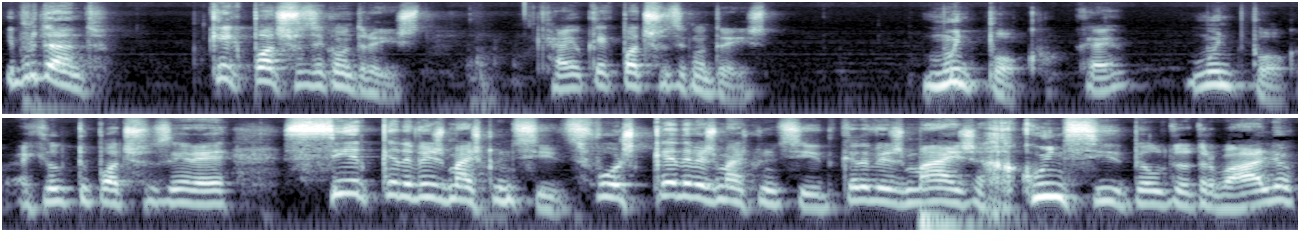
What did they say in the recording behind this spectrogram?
E portanto, o que é que podes fazer contra isto? Okay? O que é que podes fazer contra isto? Muito pouco, ok? Muito pouco. Aquilo que tu podes fazer é ser cada vez mais conhecido. Se fores cada vez mais conhecido, cada vez mais reconhecido pelo teu trabalho,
